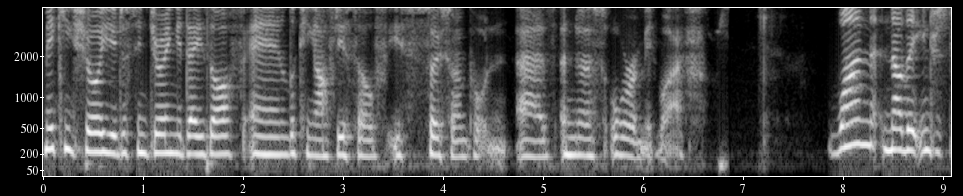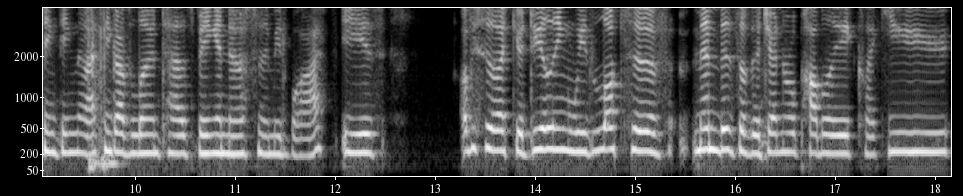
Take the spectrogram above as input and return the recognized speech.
making sure you're just enjoying your days off and looking after yourself is so, so important as a nurse or a midwife. One another interesting thing that I think I've learned as being a nurse and a midwife is obviously like you're dealing with lots of members of the general public like you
